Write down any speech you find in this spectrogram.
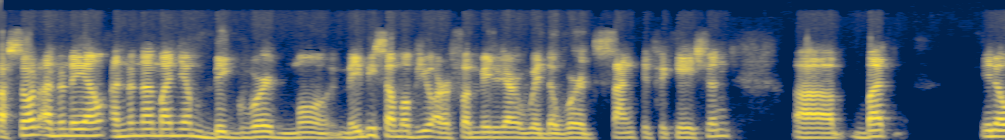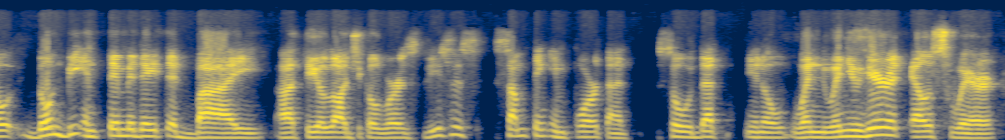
Pastor, ano na yung, ano naman yung big word mo? Maybe some of you are familiar with the word sanctification, uh, but you know, don't be intimidated by uh, theological words. This is something important, so that you know when when you hear it elsewhere,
